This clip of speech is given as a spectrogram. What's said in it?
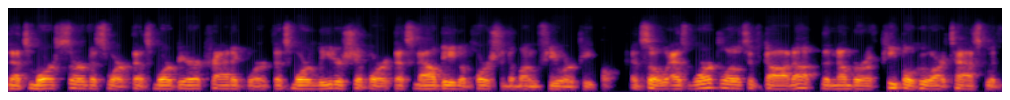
that's more service work that's more bureaucratic work that's more leadership work that's now being apportioned among fewer people. And so as workloads have gone up the number of people who are tasked with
